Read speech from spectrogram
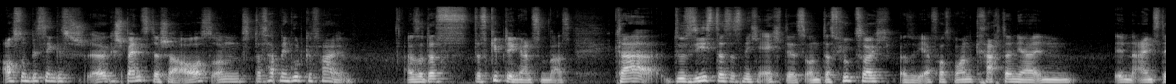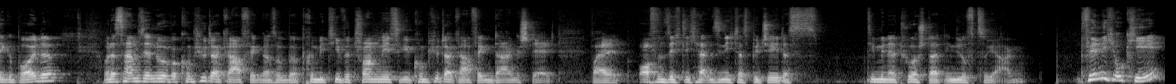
auch so ein bisschen ges äh, gespenstischer aus und das hat mir gut gefallen. Also das, das gibt den Ganzen was. Klar, du siehst, dass es nicht echt ist und das Flugzeug, also die Air Force One, kracht dann ja in, in eins der Gebäude und das haben sie ja nur über Computergrafiken, also über primitive Tron-mäßige Computergrafiken dargestellt, weil offensichtlich hatten sie nicht das Budget, das, die Miniaturstadt in die Luft zu jagen. Finde ich okay,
